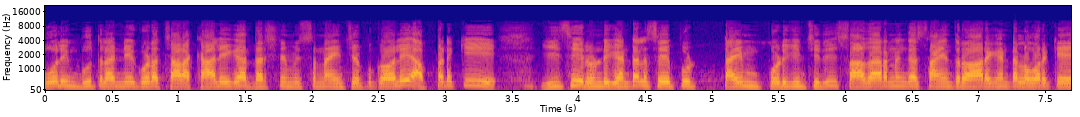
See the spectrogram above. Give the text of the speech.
పోలింగ్ బూత్లన్నీ కూడా చాలా ఖాళీగా దర్శనమిస్తున్నాయని చెప్పుకోవాలి. అప్పటికి ఈసీ రెండు గంటల సేపు టైం పొడిగించింది. సాధారణంగా సాయంత్రం ఆరు గంటల వరకే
